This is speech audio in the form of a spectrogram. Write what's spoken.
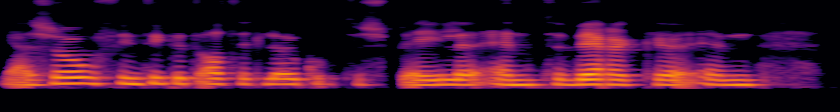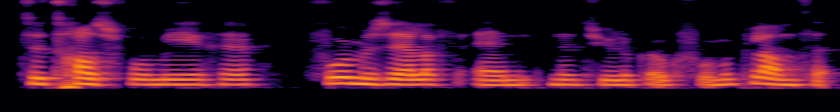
Ja, zo vind ik het altijd leuk om te spelen en te werken en te transformeren voor mezelf en natuurlijk ook voor mijn klanten.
